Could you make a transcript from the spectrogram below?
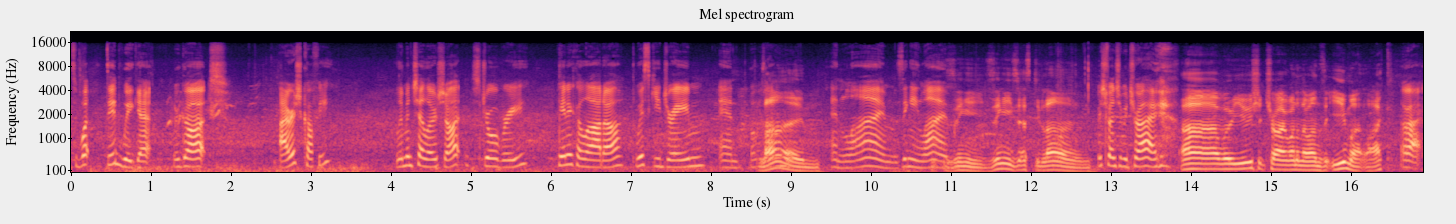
So what did we get? We got Irish coffee, limoncello shot, strawberry, pina colada, whiskey dream, and? Lime. And lime, zingy lime. Zingy. Zingy zesty lime. Which one should we try? Uh, well, you should try one of the ones that you might like. All right.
